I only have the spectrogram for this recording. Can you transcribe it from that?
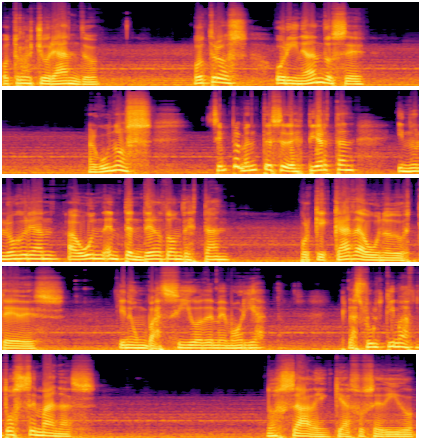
otros llorando, otros orinándose. Algunos simplemente se despiertan y no logran aún entender dónde están, porque cada uno de ustedes tiene un vacío de memoria. Las últimas dos semanas no saben qué ha sucedido.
